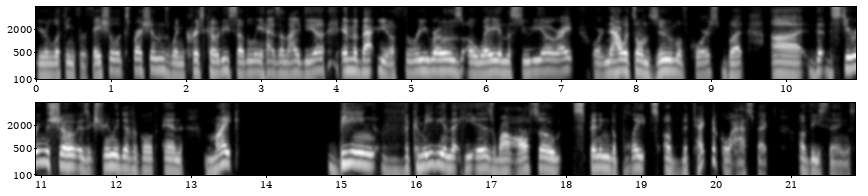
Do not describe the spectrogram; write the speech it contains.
you're looking for facial expressions when Chris Cody suddenly has an idea in the back, you know, three rows away in the studio, right? Or now it's on Zoom, of course, but uh the, the steering the show is extremely difficult and Mike being the comedian that he is while also spinning the plates of the technical aspect of these things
